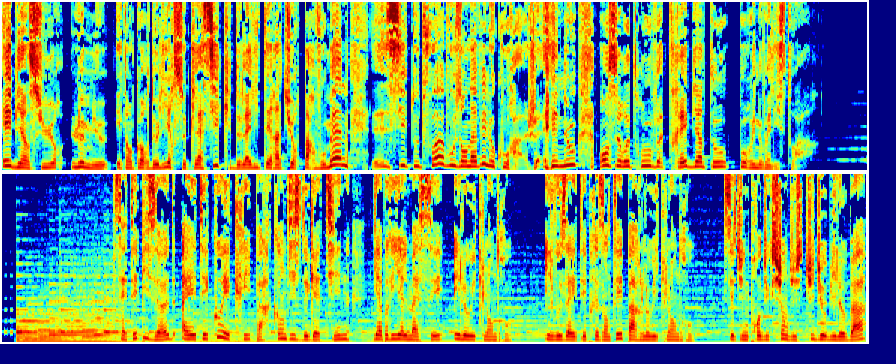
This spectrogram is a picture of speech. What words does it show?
Et bien sûr, le mieux est encore de lire ce classique de la littérature par vous-même, si toutefois vous en avez le courage. Et nous, on se retrouve très bientôt pour une nouvelle histoire. Cet épisode a été coécrit par Candice de Gatine, Gabriel Massé et Loïc Landreau. Il vous a été présenté par Loïc Landreau. C'est une production du Studio Biloba,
